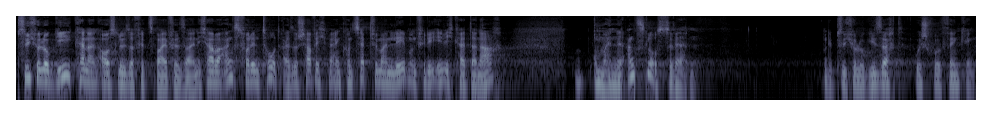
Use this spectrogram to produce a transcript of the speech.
Psychologie kann ein Auslöser für Zweifel sein. Ich habe Angst vor dem Tod, also schaffe ich mir ein Konzept für mein Leben und für die Ewigkeit danach um meine Angst loszuwerden. Und die Psychologie sagt Wishful Thinking.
